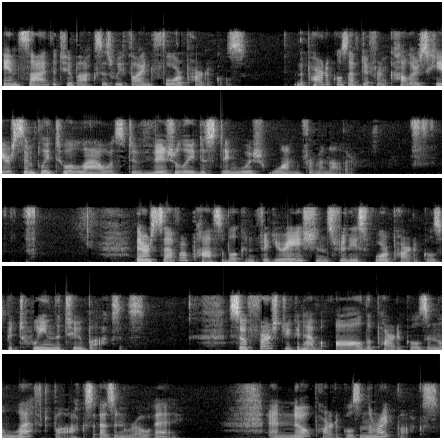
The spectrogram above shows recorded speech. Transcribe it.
Inside the two boxes, we find four particles. The particles have different colors here simply to allow us to visually distinguish one from another. There are several possible configurations for these four particles between the two boxes. So first you can have all the particles in the left box as in row A, and no particles in the right box.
